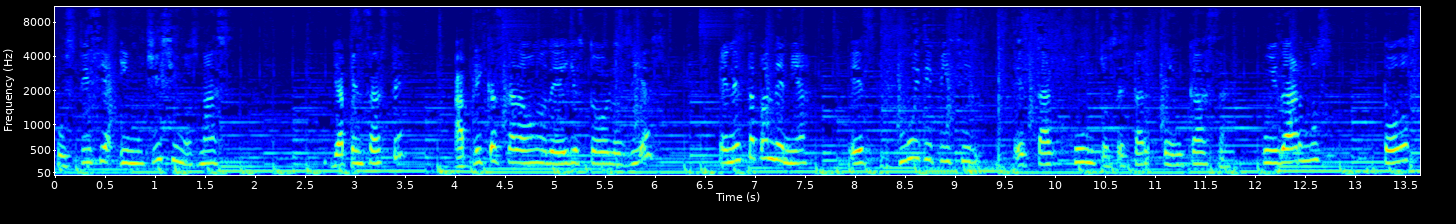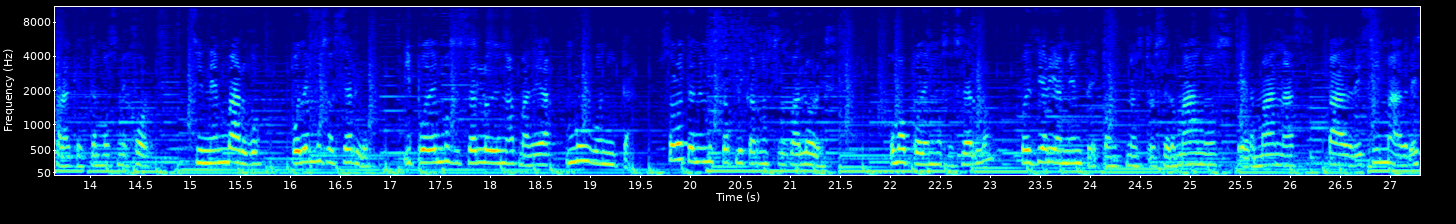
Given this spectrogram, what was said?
justicia y muchísimos más. ¿Ya pensaste? ¿Aplicas cada uno de ellos todos los días? En esta pandemia es muy difícil estar juntos, estar en casa, cuidarnos todos para que estemos mejor. Sin embargo, podemos hacerlo y podemos hacerlo de una manera muy bonita. Solo tenemos que aplicar nuestros valores. ¿Cómo podemos hacerlo? Pues diariamente con nuestros hermanos, hermanas, padres y madres,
